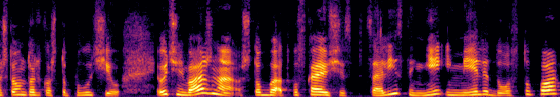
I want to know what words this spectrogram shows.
что он только что получил. И очень важно, чтобы отпускающие специалисты не имели доступа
